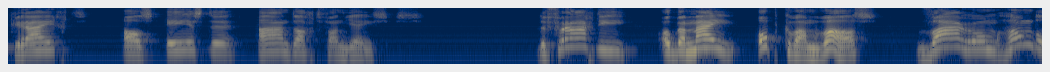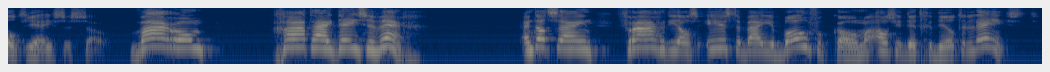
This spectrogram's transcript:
krijgt als eerste aandacht van Jezus. De vraag die ook bij mij opkwam was, waarom handelt Jezus zo? Waarom gaat hij deze weg? En dat zijn vragen die als eerste bij je boven komen als je dit gedeelte leest.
